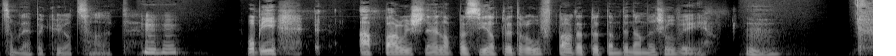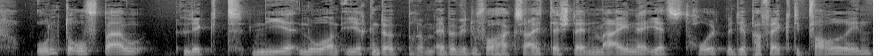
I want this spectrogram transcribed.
zum Leben gehört es halt. Mhm. Wobei, Abbau ist schneller passiert als der Aufbau, das tut einem dann einmal schon weh. Mhm. Und der Aufbau liegt nie nur an irgendjemandem. Eben wie du vorher gesagt hast, dann meine, jetzt holt man die perfekte Pfarrerin.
